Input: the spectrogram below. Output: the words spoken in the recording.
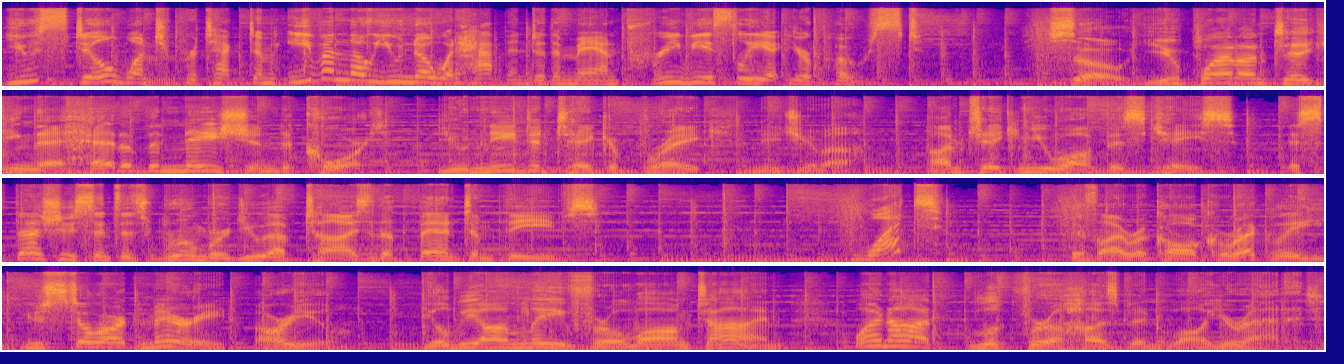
You still want to protect him even though you know what happened to the man previously at your post. So, you plan on taking the head of the nation to court. You need to take a break, Nijima. I'm taking you off this case, especially since it's rumored you have ties to the Phantom Thieves. What? If I recall correctly, you still aren't married, are you? You'll be on leave for a long time. Why not look for a husband while you're at it?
